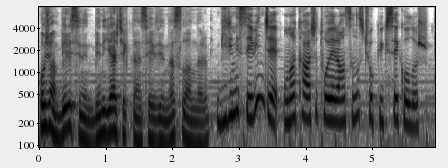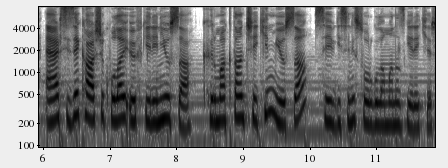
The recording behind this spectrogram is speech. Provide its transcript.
Hocam birisinin beni gerçekten sevdiğini nasıl anlarım? Birini sevince ona karşı toleransınız çok yüksek olur. Eğer size karşı kolay öfkeleniyorsa, kırmaktan çekinmiyorsa sevgisini sorgulamanız gerekir.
